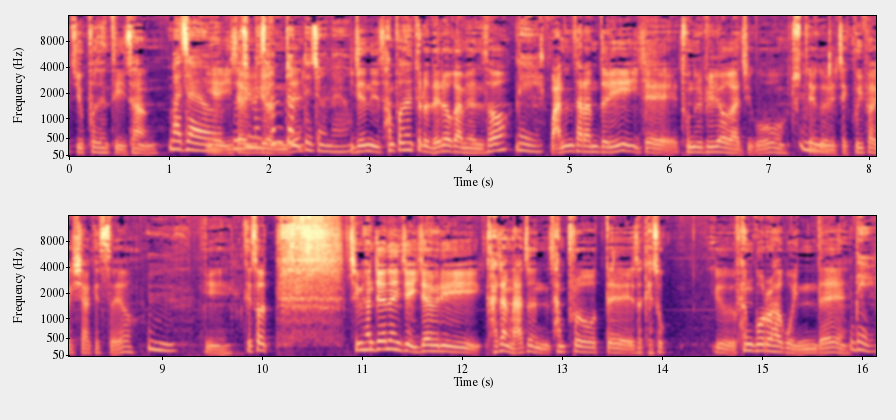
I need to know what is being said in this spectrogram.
6% 이상 맞아요. 예, 이자율이었는데 3점대잖아요. 이제는 3%로 내려가면서 네. 많은 사람들이 이제 돈을 빌려가지고 주택을 음. 이제 구입하기 시작했어요. 음. 예. 그래서 지금 현재는 이제 이자율이 가장 낮은 3%대에서 계속 그 횡보를 하고 있는데 네.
